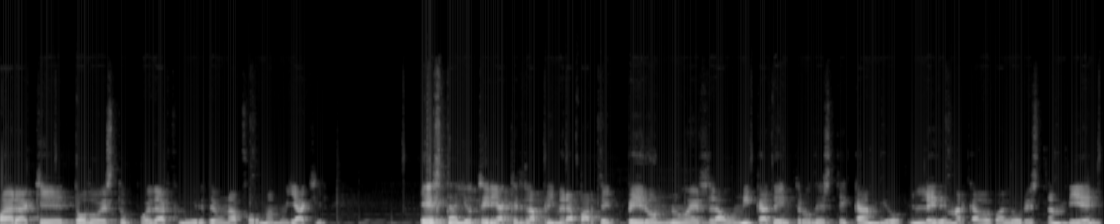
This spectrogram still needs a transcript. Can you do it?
para que todo esto pueda fluir de una forma muy ágil. Esta yo te diría que es la primera parte, pero no es la única. Dentro de este cambio en ley de mercado de valores también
